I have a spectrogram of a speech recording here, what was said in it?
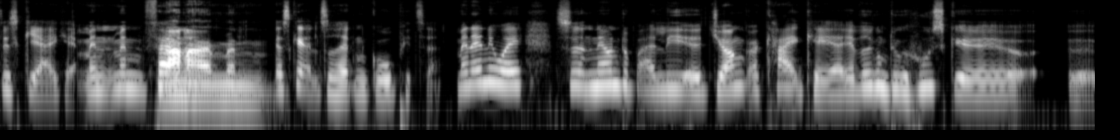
Det skal jeg ikke have. Men, men fair Nej, nej, men Jeg skal altid have den gode pizza. Men anyway, så nævnte du bare lige uh, junk og kajkager. Jeg ved ikke, om du kan huske uh, øh,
